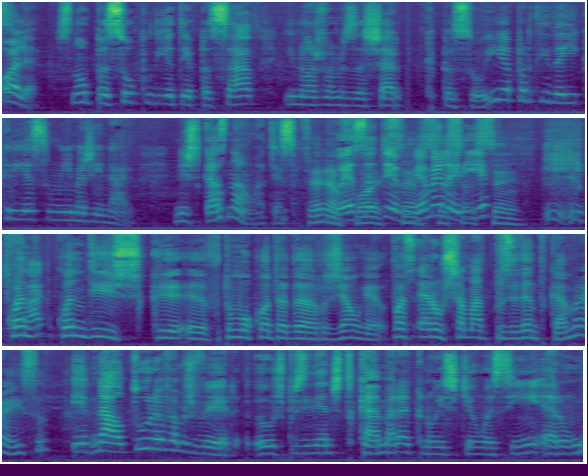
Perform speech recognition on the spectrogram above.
Olha, se não passou, podia ter passado e nós vamos achar que passou. E a partir daí cria-se um imaginário. Neste caso, não, atenção. Sim, não, essa teve sim, mesmo sim, E, e quando, facto, quando diz que uh, tomou conta da região, é, era o chamado Presidente de Câmara, é isso? E, na altura, vamos ver, os Presidentes de Câmara, que não existiam assim, eram uh,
